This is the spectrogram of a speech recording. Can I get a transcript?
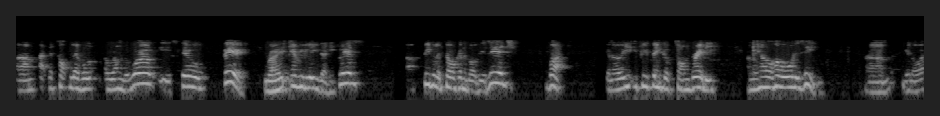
um, at the top level around the world. He's still feared right. in every league that he plays. Uh, people are talking about his age, but you know, if you think of Tom Brady, I mean, how, how old is he? Um, you know,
